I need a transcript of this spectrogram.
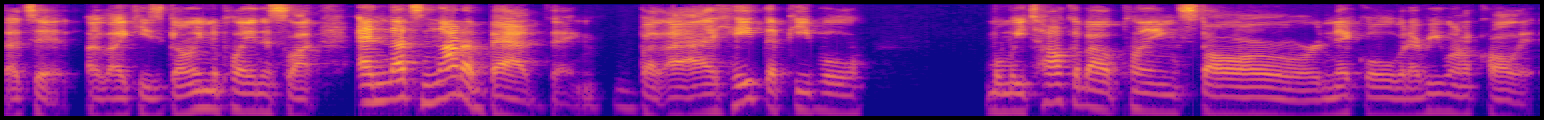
That's it. Like he's going to play in the slot. And that's not a bad thing. But I, I hate that people, when we talk about playing star or nickel, whatever you want to call it,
